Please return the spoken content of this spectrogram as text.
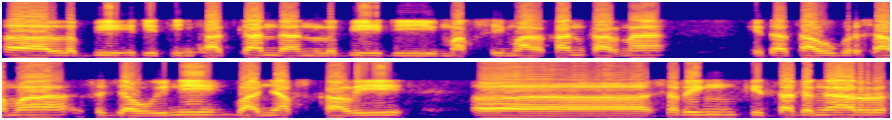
uh, lebih ditingkatkan dan lebih dimaksimalkan karena kita tahu bersama sejauh ini banyak sekali uh, sering kita dengar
